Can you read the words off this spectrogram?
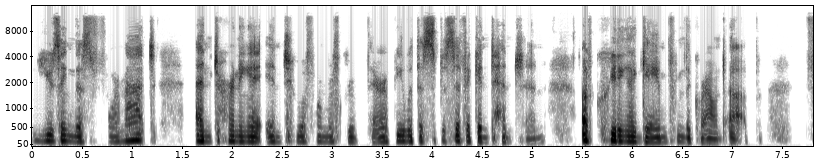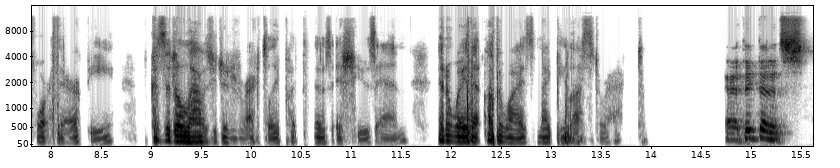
using this format and turning it into a form of group therapy with a specific intention of creating a game from the ground up for therapy because it allows you to directly put those issues in in a way that otherwise might be less direct. And I think that it's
